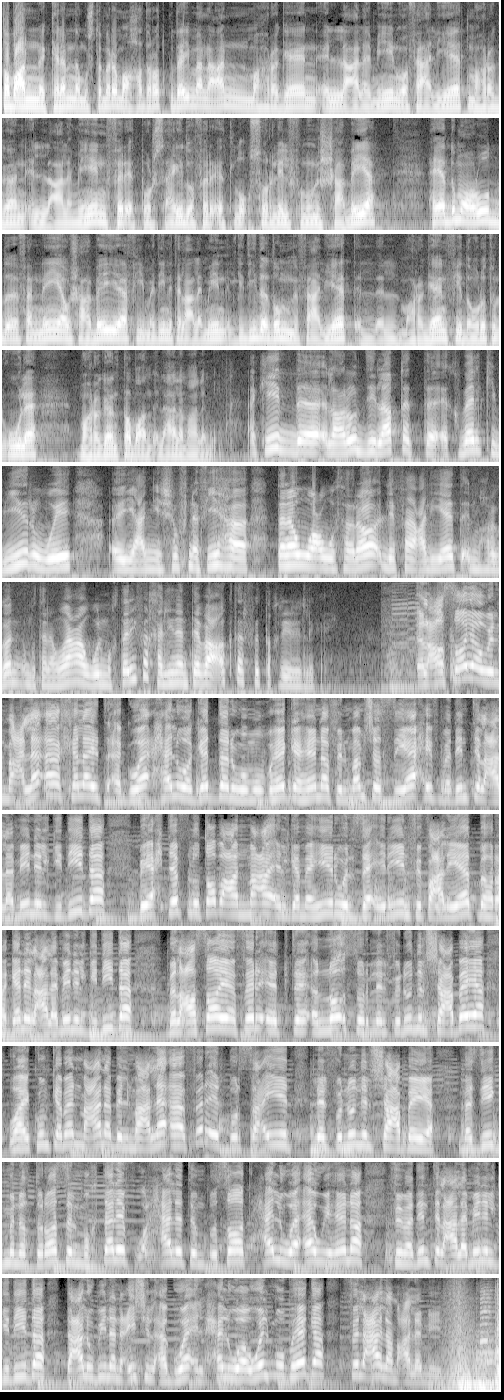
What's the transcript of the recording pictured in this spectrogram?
طبعا كلامنا مستمر مع حضراتكم دايما عن مهرجان العالمين وفعاليات مهرجان العالمين فرقة بورسعيد وفرقة الأقصر للفنون الشعبية. هيقدموا عروض فنية وشعبية في مدينة العالمين الجديدة ضمن فعاليات المهرجان في دورته الأولى. مهرجان طبعا العالم عالمين أكيد العروض دي لاقت إقبال كبير ويعني شفنا فيها تنوع وثراء لفعاليات المهرجان المتنوعة والمختلفة. خلينا نتابع أكتر في التقرير اللي جاي. العصاية والمعلقة خلقت أجواء حلوة جدا ومبهجة هنا في الممشى السياحي في مدينة العالمين الجديدة. بيحتفلوا طبعا مع الجماهير والزائرين في فعاليات مهرجان العالمين الجديدة بالعصاية فرقة الأقصر للفنون الشعبية وهيكون كمان معانا بالمعلقة فرقة بورسعيد للفنون الشعبية. مزيج من التراث المختلف وحالة انبساط حلوة قوي هنا في مدينة العالمين الجديدة. تعالوا بينا نعيش الأجواء الحلوة والمبهجة في العالم عالمين I mean.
